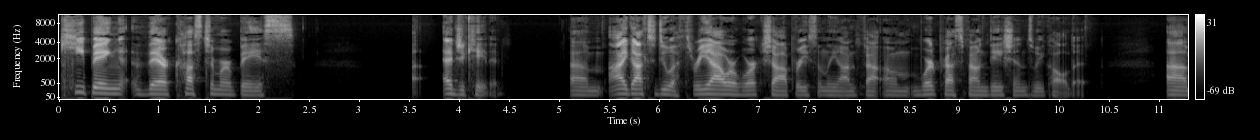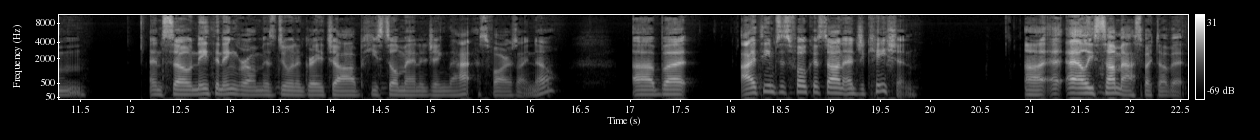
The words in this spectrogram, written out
keeping their customer base uh, educated. Um, I got to do a three-hour workshop recently on um, WordPress foundations. We called it. Um, and so Nathan Ingram is doing a great job. He's still managing that, as far as I know. Uh, but iThemes is focused on education, uh, at least some aspect of it.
